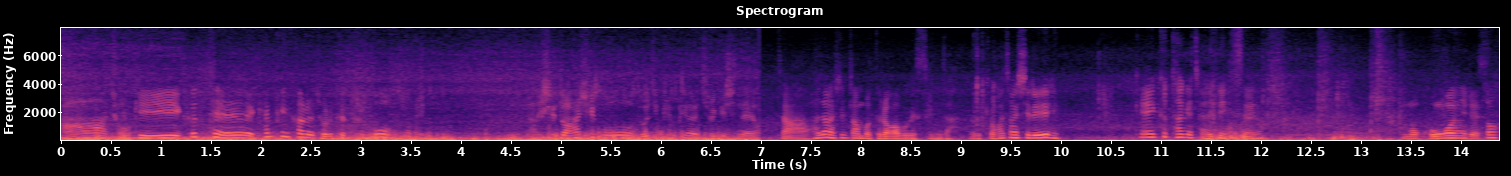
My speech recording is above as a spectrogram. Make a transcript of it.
아, 저기 끝에 캠핑카를 저렇게 들고 낚시도 하시고 노지 캠핑을 즐기시네요. 자, 화장실도 한번 들어가 보겠습니다. 이렇게 화장실이 깨끗하게 잘 돼 있어요. 뭐 공원이라서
